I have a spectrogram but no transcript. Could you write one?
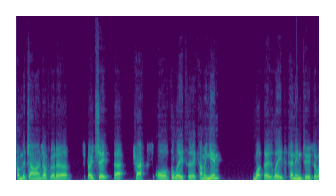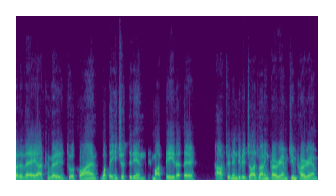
from the challenge, I've got a spreadsheet that tracks all of the leads that are coming in, what those leads turn into. So whether they are converted into a client, what they're interested in. It might be that they're after an individualized running program, gym program,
